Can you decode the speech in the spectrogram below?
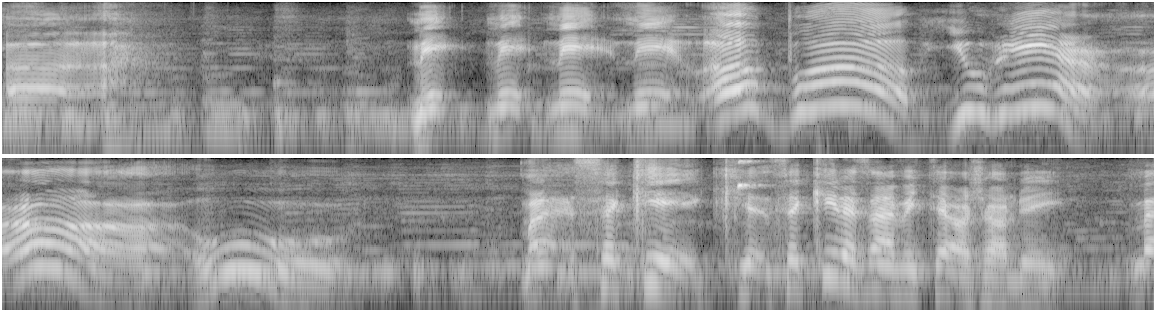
Uh, mais, mais, mais, mais, oh Bob, you here? Oh, ooh. C'est qui, c'est qui les invités aujourd'hui? Mais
